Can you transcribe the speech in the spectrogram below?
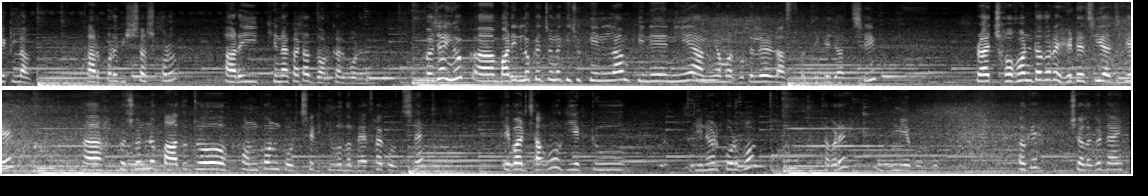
দেখলাম, তারপরে বিশ্বাস করো, আর এই কেনাকাটার দরকার পড়ে না। তো যাই হোক বাড়ির লোকের জন্য কিছু কিনলাম, কিনে নিয়ে আমি আমার হোটেলের রাস্তার দিকে যাচ্ছি। প্রায় ছ ঘণ্টা ধরে হেঁটেছি আজকে। প্রচণ্ড পা দুটো কনকন করছে রীতিমতো ব্যথা করছে। এবার যাব, গিয়ে একটু ডিনার করব, তারপরে ঘুমিয়ে পড়ব। ওকে চলো গুড নাইট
